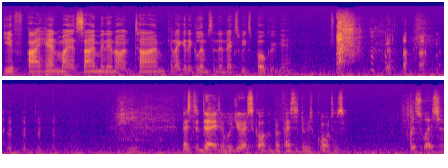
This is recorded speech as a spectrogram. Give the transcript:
If I hand my assignment in on time, can I get a glimpse into next week's poker game? Mr. Data, would you escort the professor to his quarters? This way, sir.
